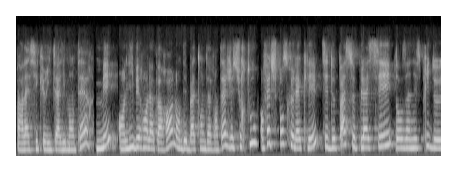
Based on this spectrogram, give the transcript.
par la sécurité alimentaire, mais en libérant la parole, en débattant davantage et surtout, en fait, je pense que la clé, c'est de pas se placer dans un esprit de,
